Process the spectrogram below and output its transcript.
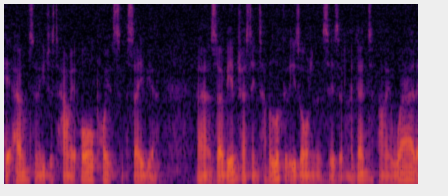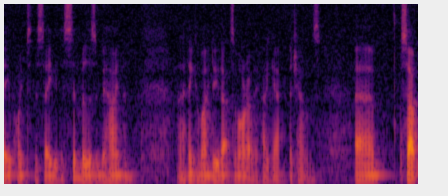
hit home to me just how it all points to the Saviour. Uh, so it'd be interesting to have a look at these ordinances and identify where they point to the Saviour, the symbolism behind them. And I think I might do that tomorrow if I get a chance. Um, so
